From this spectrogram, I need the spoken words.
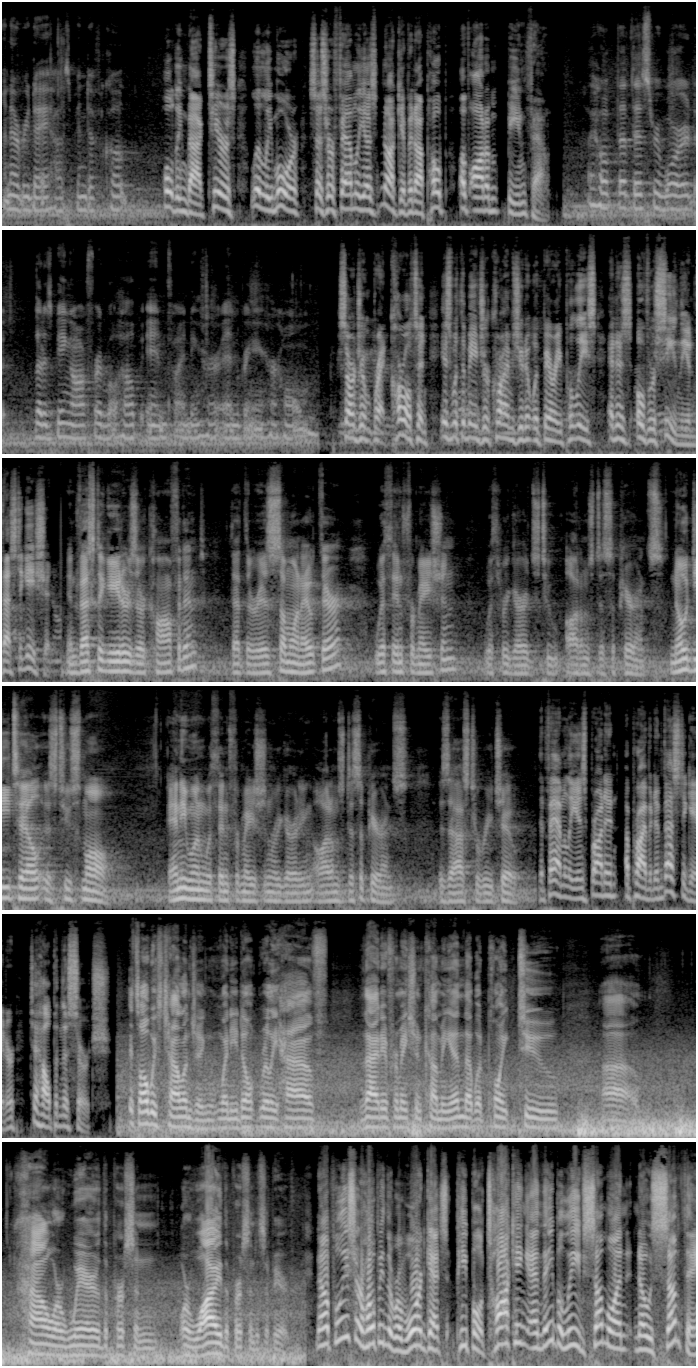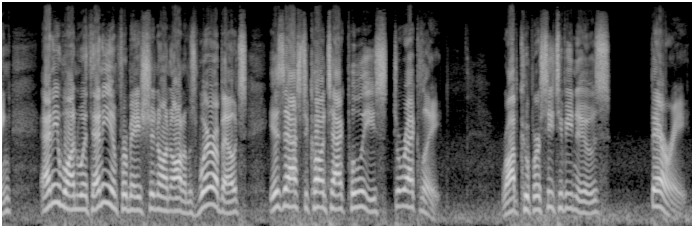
and every day has been difficult. Holding back tears, Lily Moore says her family has not given up hope of Autumn being found. I hope that this reward that is being offered will help in finding her and bringing her home. Sergeant Brett Carlton is with the Major Crimes Unit with Barrie Police and is overseeing the investigation. Investigators are confident that there is someone out there with information with regards to Autumn's disappearance. No detail is too small. Anyone with information regarding Autumn's disappearance is asked to reach out. The family has brought in a private investigator to help in the search. It's always challenging when you don't really have that information coming in that would point to uh, how or where the person or why the person disappeared. Now, police are hoping the reward gets people talking and they believe someone knows something. Anyone with any information on Autumn's whereabouts is asked to contact police directly. Rob Cooper, CTV News, Barrie.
